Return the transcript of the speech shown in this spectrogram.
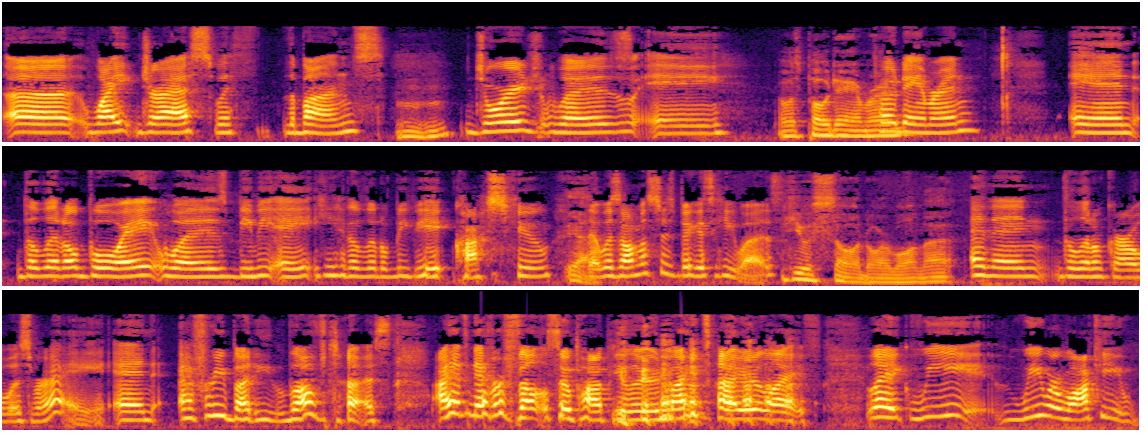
uh, white dress with the buns. Mm-hmm. George was a That was Poe Dameron. Poe Dameron, and the little boy was BB-8. He had a little BB-8 costume Yeah. that was almost as big as he was. He was so adorable in that. And then the little girl was Rey, and everybody loved us. I have never felt so popular in my entire life. Like we we were walking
